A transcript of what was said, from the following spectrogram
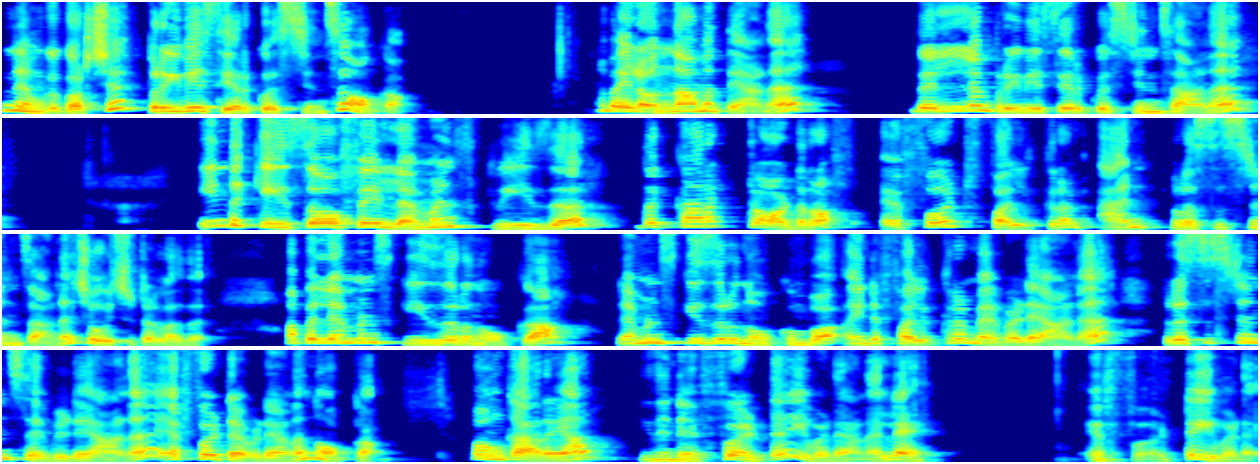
ഇനി നമുക്ക് കുറച്ച് പ്രീവിയസ് ഇയർ ക്വസ്റ്റ്യൻസ് നോക്കാം. അപ്പം അതിൽ ഒന്നാമത്തെയാണ്. ഇതെല്ലാം പ്രീവിയസ് ഇയർ ക്വസ്റ്റ്യൻസ് ആണ്. In the case of a lemon squeezer the correct order of effort fulcrum and resistance ആണ് ചോദിച്ചിട്ടുള്ളത്. അപ്പൊ ലെമൺ സ്കീസർ നോക്കുക. ലെമൺ സ്കീസർ നോക്കുമ്പോൾ അതിന്റെ ഫൽക്രം എവിടെയാണ്? റെസിസ്റ്റൻസ് എവിടെയാണ്? എഫേർട്ട് എവിടെയാണ് നോക്കാം. അപ്പൊ നമുക്കറിയാം ഇതിന്റെ എഫേർട്ട് ഇവിടെയാണ് അല്ലേ? എഫേർട്ട് ഇവിടെ.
